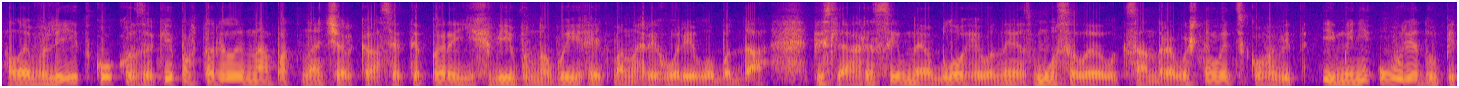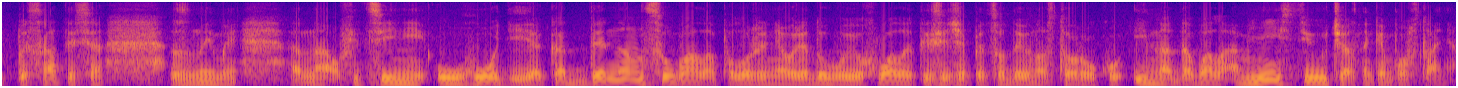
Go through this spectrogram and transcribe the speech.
Але влітку козаки повторили напад на Черкаси. Тепер їх вів новий гетьман Григорій Лобода. Після агресивної облоги вони змусили Олександра Вишневецького від імені уряду підписатися з ними на офіційній угоді, яка денонсувала положення урядової ухвали 1590 року і надавала амністію учасникам повстання.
